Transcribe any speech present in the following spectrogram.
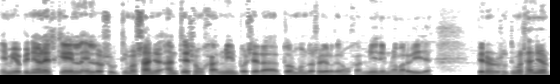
en mi opinión, es que en, los últimos años, antes un jazmín, pues era, todo el mundo sabía lo que era un jazmín, era una maravilla pero en los últimos años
